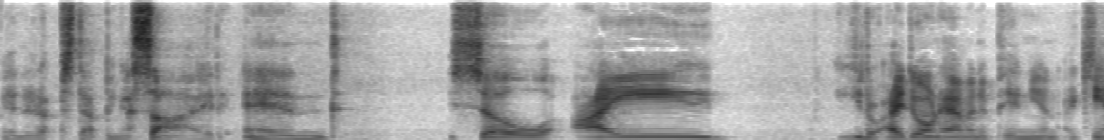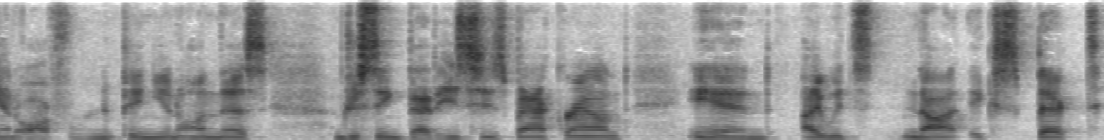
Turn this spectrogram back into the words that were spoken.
ended up stepping aside. And so I you know, I don't have an opinion. I can't offer an opinion on this. I'm just saying that is his background, and I would not expect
